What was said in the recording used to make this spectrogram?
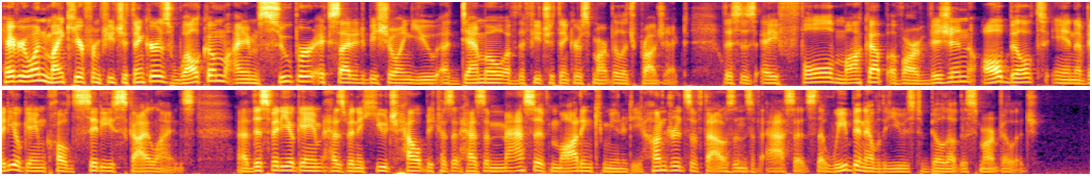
Hey everyone, Mike here from Future Thinkers. Welcome. I am super excited to be showing you a demo of the Future Thinkers Smart Village project. This is a full mock-up of our vision, all built in a video game called City Skylines. Uh, this video game has been a huge help because it has a massive modding community, hundreds of thousands of assets that we've been able to use to build out this smart village.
